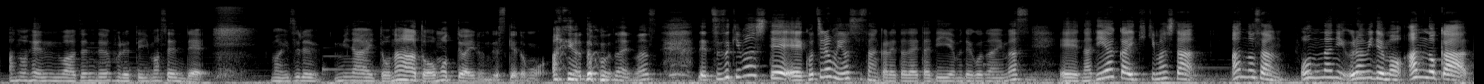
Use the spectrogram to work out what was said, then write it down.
うあの辺は全然触れていませんで、まあ、いずれ見ないとなぁと思ってはいるんですけども、ありがとうございます。で、続きまして、えー、こちらもヨッシさんから頂いた DM でございます。えー、ナディア会聞きました。安野さん、女に恨みでもあんのか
